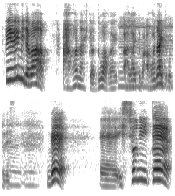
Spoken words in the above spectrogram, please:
っていう意味では合わない人はどうあがいあがいても合わないってことです。で、えー一緒にいて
